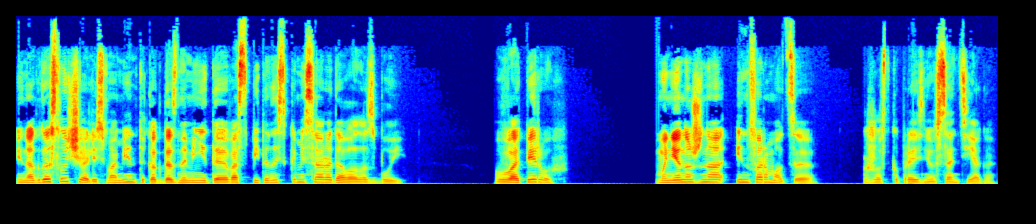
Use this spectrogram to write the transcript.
Иногда случались моменты, когда знаменитая воспитанность комиссара давала сбой. «Во-первых, мне нужна информация», — жестко произнес Сантьяго.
